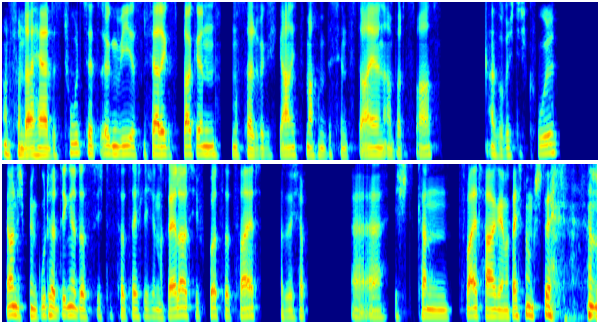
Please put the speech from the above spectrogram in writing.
und von daher, das tut's jetzt irgendwie, ist ein fertiges Plugin, musst halt wirklich gar nichts machen, ein bisschen stylen, aber das war's. Also richtig cool. Ja, und ich bin guter Dinge, dass ich das tatsächlich in relativ kurzer Zeit, also ich habe, äh, ich kann zwei Tage in Rechnung stellen, dann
